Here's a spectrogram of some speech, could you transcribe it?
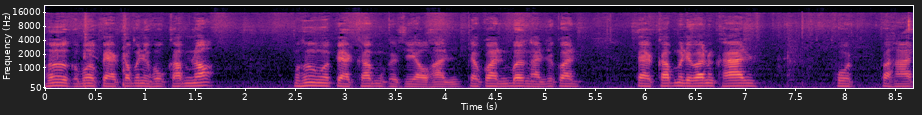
เฮอกับเมื่อแปดกับเมื่อหกคำเนาะเมื่อเฮอมาแปดคำก็เสียวหันเจากวันเบิ้งหันเจากวันแปดคำม่ได้วันอังคารพูดประหัส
